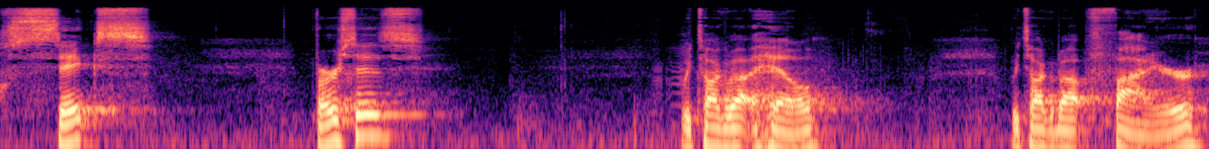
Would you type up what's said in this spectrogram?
six verses, we talk about hell. We talk about fire.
